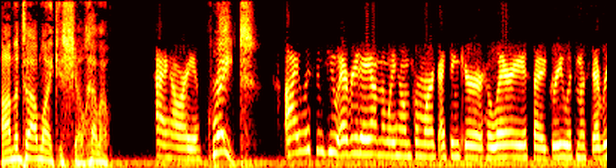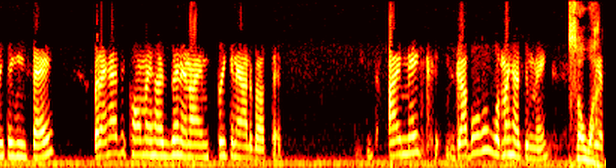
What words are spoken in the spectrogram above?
on the Tom Leykis Show. Hello. Hi, how are you? Great. I listen to you every day on the way home from work. I think you're hilarious. I agree with most everything you say. But I had to call my husband, and I'm freaking out about this. I make double what my husband makes. So what? We have,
